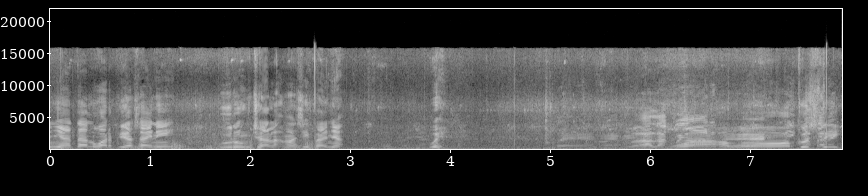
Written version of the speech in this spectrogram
Ternyata luar biasa ini. Burung jalak masih banyak. Wih, Wah, Allah, Gusti.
